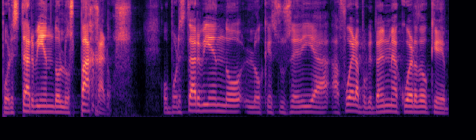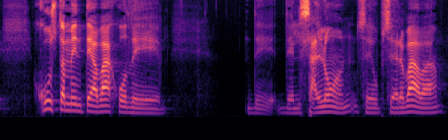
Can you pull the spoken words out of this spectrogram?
por estar viendo los pájaros o por estar viendo lo que sucedía afuera, porque también me acuerdo que justamente abajo de, del salón se observaba,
